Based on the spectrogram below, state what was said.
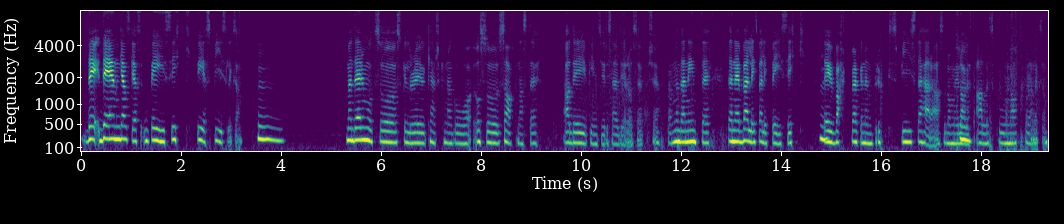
Det, det är en ganska basic vedspis liksom. Mm. Men däremot så skulle det ju kanske kunna gå och så saknas det. Ja, det finns ju reservdelar att köpa. Men den är inte... Den är väldigt, väldigt basic. Det har ju varit verkligen en bruksspis det här. Alltså de har ju Mm. lagat all skolmat på den liksom.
